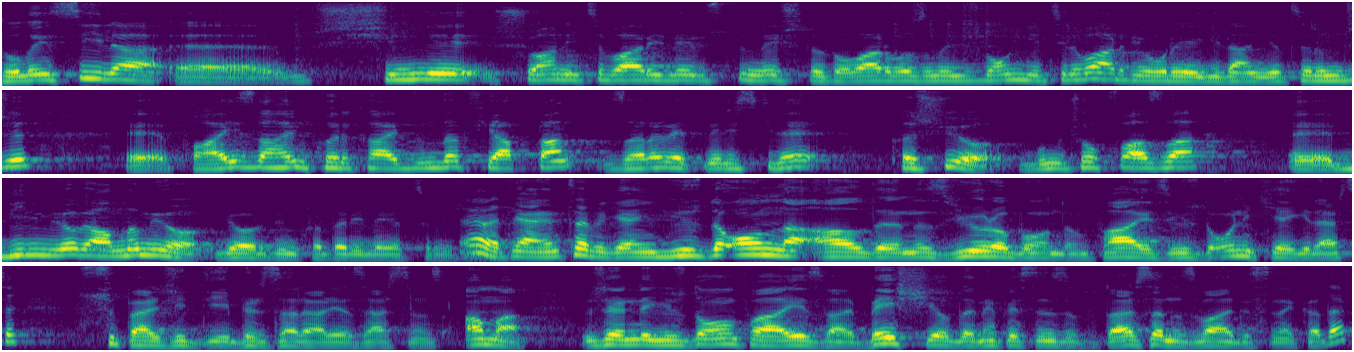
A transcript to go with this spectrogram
Dolayısıyla e, şimdi şu an itibariyle üstünde işte dolar bazında %10 getiri var diye oraya giden yatırımcı e, faiz daha yukarı kaydığında fiyattan zarar etme riski de taşıyor. Bunu çok fazla bilmiyor ve anlamıyor gördüğüm kadarıyla yatırımcı. Evet yani tabii ki yani %10'la aldığınız Eurobond'un faizi %12'ye giderse süper ciddi bir zarar yazarsınız. Ama üzerinde %10 faiz var. 5 yılda nefesinizi tutarsanız vadesine kadar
